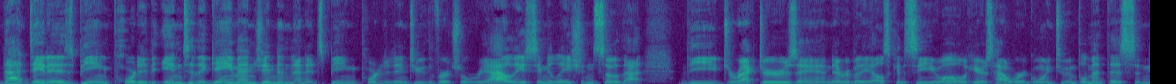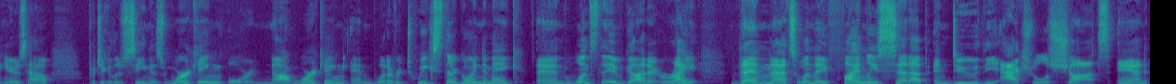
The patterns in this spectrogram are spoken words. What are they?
That data is being ported into the game engine and then it's being ported into the virtual reality simulation so that the directors and everybody else can see, oh, here's how we're going to implement this and here's how particular scene is working or not working and whatever tweaks they're going to make. And once they've got it right, then that's when they finally set up and do the actual shots. And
